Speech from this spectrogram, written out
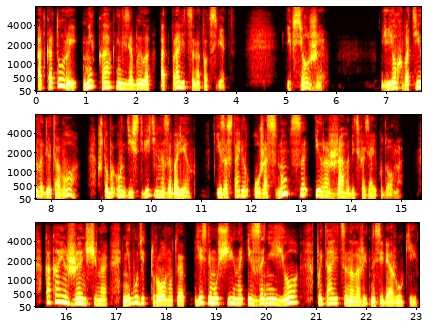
от которой никак нельзя было отправиться на тот свет. И все же ее хватило для того, чтобы он действительно заболел и заставил ужаснуться и разжалобить хозяйку дома. Какая женщина не будет тронута, если мужчина из-за нее пытается наложить на себя руки?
